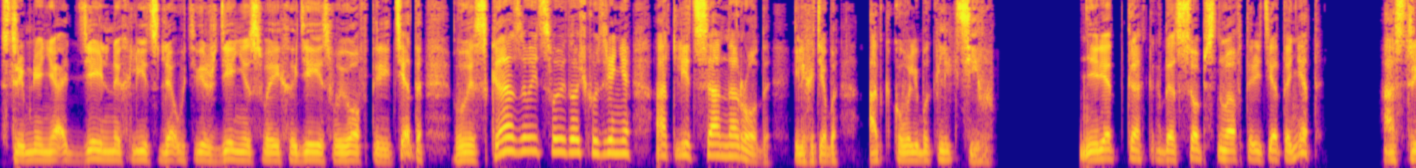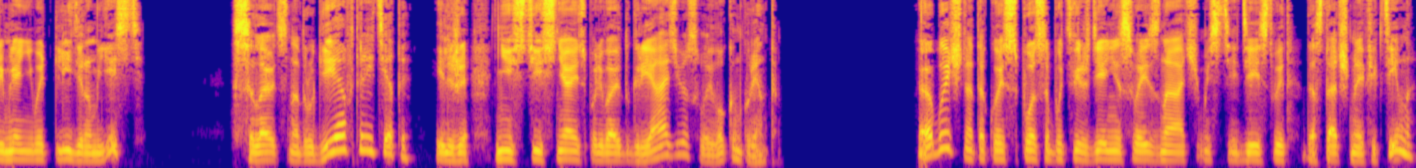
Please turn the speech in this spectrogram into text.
стремление отдельных лиц для утверждения своих идей и своего авторитета высказывает свою точку зрения от лица народа или хотя бы от какого-либо коллектива. Нередко, когда собственного авторитета нет, а стремление быть лидером есть, ссылаются на другие авторитеты или же, не стесняясь, поливают грязью своего конкурента. Обычно такой способ утверждения своей значимости действует достаточно эффективно,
